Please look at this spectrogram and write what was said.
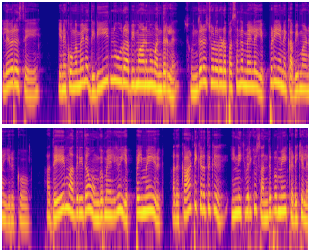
இளவரசே எனக்கு உங்க மேல திடீர்னு ஒரு அபிமானமும் வந்துடல சுந்தர சோழரோட பசங்க மேல எப்படி எனக்கு அபிமானம் இருக்கோ அதே மாதிரி தான் உங்க மேலேயும் எப்பயுமே இருக்கு. அதை காட்டிக்கிறதுக்கு இன்னைக்கு வரைக்கும் சந்தர்ப்பமே கிடைக்கல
